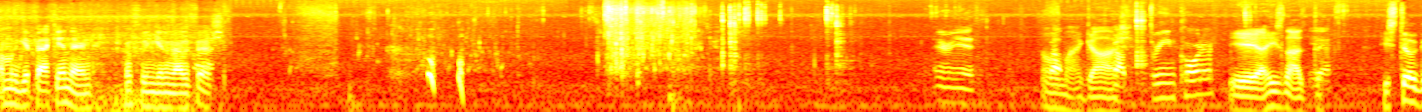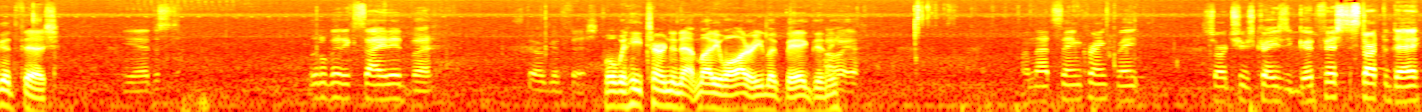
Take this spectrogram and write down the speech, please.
I'm gonna get back in there and hopefully we can get another fish. there he is. Oh About- my gosh. About three and a quarter. Yeah, he's not. Yeah. He's still a good fish. Yeah, just a little bit excited, but still a good fish. Well, when he turned in that muddy water, he looked big, didn't he? Oh yeah. On that same crankbait, chartreuse crazy, good fish to start the day.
